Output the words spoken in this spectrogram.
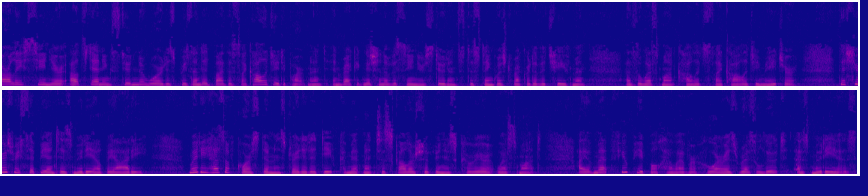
Harley Senior Outstanding Student Award is presented by the Psychology Department in recognition of a senior student's distinguished record of achievement as a Westmont College psychology major. This year's recipient is Moody El Moody has, of course, demonstrated a deep commitment to scholarship in his career at Westmont. I have met few people, however, who are as resolute as Moody is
